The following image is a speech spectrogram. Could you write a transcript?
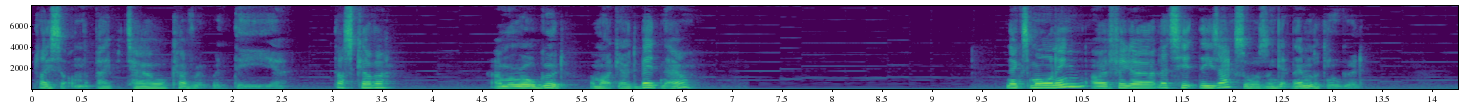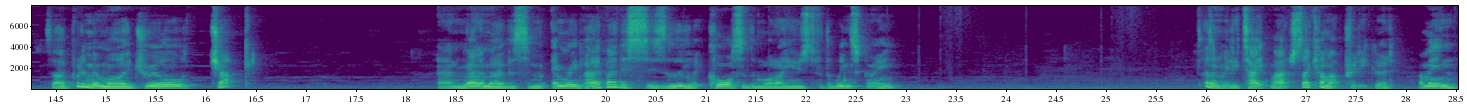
place it on the paper towel, cover it with the uh, dust cover, and we're all good. I might go to bed now. Next morning, I figure let's hit these axles and get them looking good. So I put them in my drill chuck and run them over some emery paper. This is a little bit coarser than what I used for the windscreen. Doesn't really take much, they come up pretty good. I mean,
